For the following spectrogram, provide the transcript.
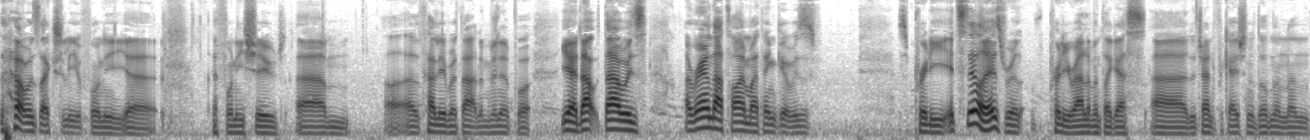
that was actually a funny uh, a funny shoot. Um, I'll I'll tell you about that in a minute, but yeah, that that was around that time. I think it was. It's pretty. It still is re- pretty relevant, I guess. Uh, the gentrification of Dublin and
